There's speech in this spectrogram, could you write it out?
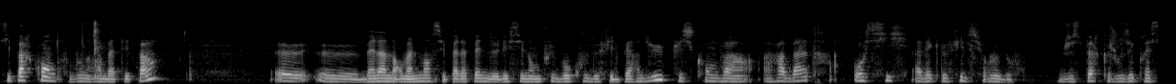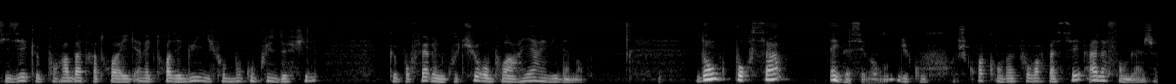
Si par contre vous ne rabattez pas, euh, euh, ben là normalement c'est pas la peine de laisser non plus beaucoup de fil perdu puisqu'on va rabattre aussi avec le fil sur le dos. J'espère que je vous ai précisé que pour rabattre avec trois aiguilles il faut beaucoup plus de fil que pour faire une couture au point arrière évidemment. Donc pour ça, eh ben c'est bon du coup, je crois qu'on va pouvoir passer à l'assemblage.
